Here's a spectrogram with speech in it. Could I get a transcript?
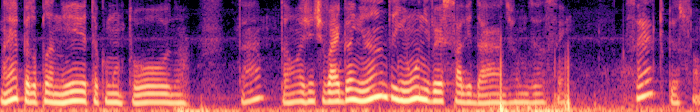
né? pelo planeta como um todo. Tá? Então a gente vai ganhando em universalidade, vamos dizer assim. Certo, pessoal?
